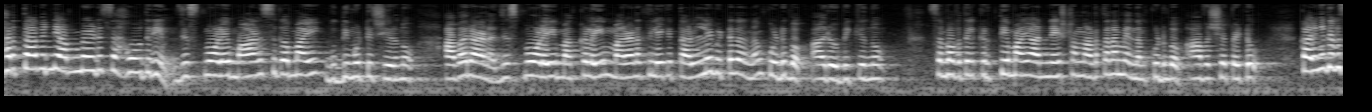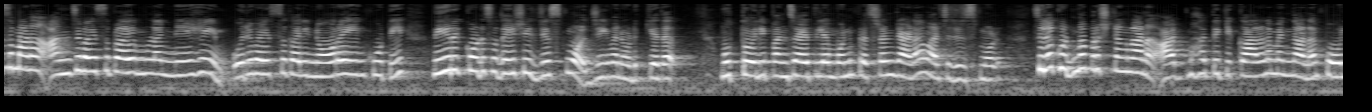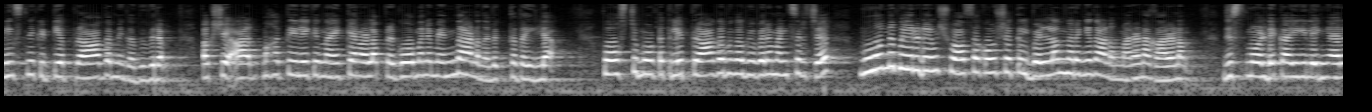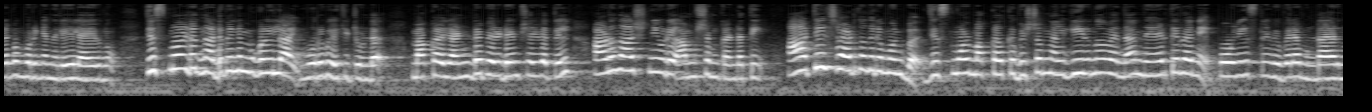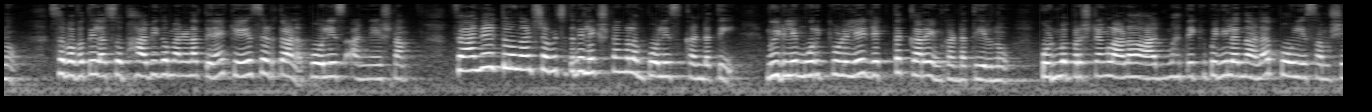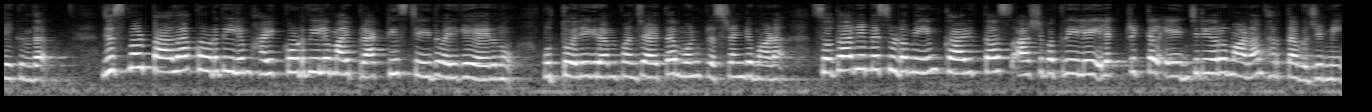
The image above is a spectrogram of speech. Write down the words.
ഭർത്താവിന്റെ അമ്മയുടെ സഹോദരിയും ജിസ്മോളെ മാനസികമായി ബുദ്ധിമുട്ടിച്ചിരുന്നു. അവരാണ് ജിസ്മോളെയും മക്കളെയും മരണത്തിലേക്ക് തള്ളിവിട്ടതെന്നും കുടുംബം ആരോപിക്കുന്നു. സംഭവത്തിൽ കൃത്യമായ അന്വേഷണം നടത്തണമെന്നും കുടുംബം ആവശ്യപ്പെട്ടു. കഴിഞ്ഞ ദിവസമാണ് അഞ്ച് വയസ്സ് പ്രായമുള്ള നേഹയും ഒരു വയസ്സുകാരി നോറയെയും കൂട്ടി നീറിക്കോട് സ്വദേശി ജിസ്മോൾ ജീവനൊടുക്കിയത്. മുത്തോലി പഞ്ചായത്തിലെ മുൻ പ്രസിഡന്റാണ് മരിച്ച ജിസ്മോൾ. ചില കുടുംബ പ്രശ്നങ്ങളാണ് ആത്മഹത്യക്ക് കാരണമെന്നാണ് പോലീസിന് കിട്ടിയ പ്രാഥമിക വിവരം. പക്ഷേ ആത്മഹത്യയിലേക്ക് നയിക്കാനുള്ള പ്രകോപനം എന്താണെന്ന് വ്യക്തതയില്ല. പോസ്റ്റ്മോർട്ടത്തിലെ പ്രാഥമിക വിവരമനുസരിച്ച് മൂന്ന് പേരുടെയും ശ്വാസകോശത്തിൽ വെള്ളം നിറഞ്ഞതാണ് മരണകാരണം. ജിസ്മോളുടെ കൈയിലെ ഞരമ്പ് മുറിഞ്ഞ നിലയിലായിരുന്നു. ജിസ്മോളുടെ നടുവിന് മുകളിലായി മുറിവേറ്റിട്ടുണ്ട്. മക്കൾ രണ്ടുപേരുടെയും ശരീരത്തിൽ അണുനാശിനിയുടെ അംശം കണ്ടെത്തി. ആറ്റിൽ ചാടുന്നതിന് മുൻപ് ജിസ്മോൾ മക്കൾക്ക് വിഷം നൽകിയിരുന്നുവെന്ന് നേരത്തെ തന്നെ പോലീസിന് വിവരമുണ്ടായിരുന്നു. സംഭവത്തിൽ അസ്വാഭാവിക മരണത്തിന് കേസെടുത്താണ് പോലീസ് അന്വേഷണം. ഫാനിൽ തൂങ്ങാൻ ശ്രമിച്ചതിന്റെ ലക്ഷണങ്ങളും പോലീസ് കണ്ടെത്തി. വീട്ടിലെ മുറിക്കുള്ളിലെ രക്തക്കറയും കണ്ടെത്തിയിരുന്നു. കുടുംബ പ്രശ്നങ്ങളാണ് ആത്മഹത്യക്ക് പിന്നിലെന്നാണ് പോലീസ് സംശയിക്കുന്നത്. ജിസ്മൾ പാലാ കോടതിയിലും ഹൈക്കോടതിയിലുമായി പ്രാക്ടീസ് ചെയ്തു വരികയായിരുന്നു. മുത്തോലി ഗ്രാമപഞ്ചായത്ത് മുൻ പ്രസിഡന്റുമാണ്. സ്വകാര്യ ബസ് ഉടമയും കാരിത്താസ് ആശുപത്രിയിലെ ഇലക്ട്രിക്കൽ എഞ്ചിനീയറുമാണ് ഭർത്താവ് ജിമ്മി.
